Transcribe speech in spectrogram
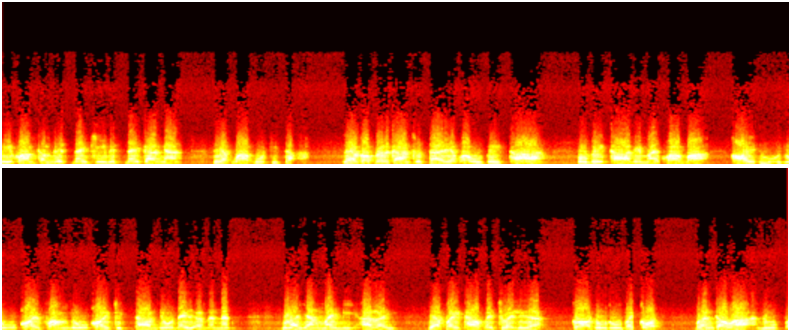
มีความสำเร็จในชีวิตในการงาน เรียกว่ามุทิตา แล้วก็ประการสุดท้ายเรียกว่าอุเบกขา อุเบกขาเนี่ยหมายความว่าคอยดูอยู่คอยฟังอยู่คอยคิดตามอยู่ในเรื่องนั้นนั้นเมื่อยังไม่มีอะไร จะไปเข้าไปช่วยเหลือ ก็ดูดูไปก่อน เหมือนกับว่าลูกไป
